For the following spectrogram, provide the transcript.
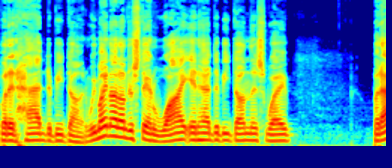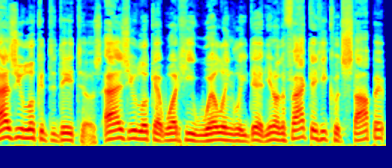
but it had to be done. We might not understand why it had to be done this way, but as you look at the details, as you look at what he willingly did, you know, the fact that he could stop it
